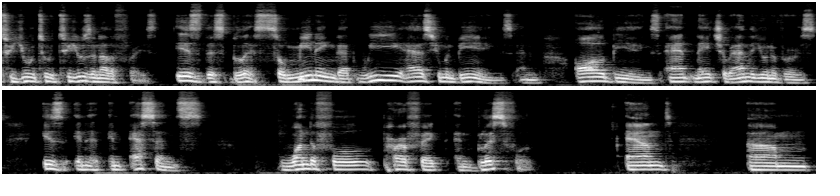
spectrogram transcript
to, you, to, to use another phrase, is this bliss. So, meaning that we as human beings and all beings and nature and the universe is in, a, in essence wonderful, perfect, and blissful. And um,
